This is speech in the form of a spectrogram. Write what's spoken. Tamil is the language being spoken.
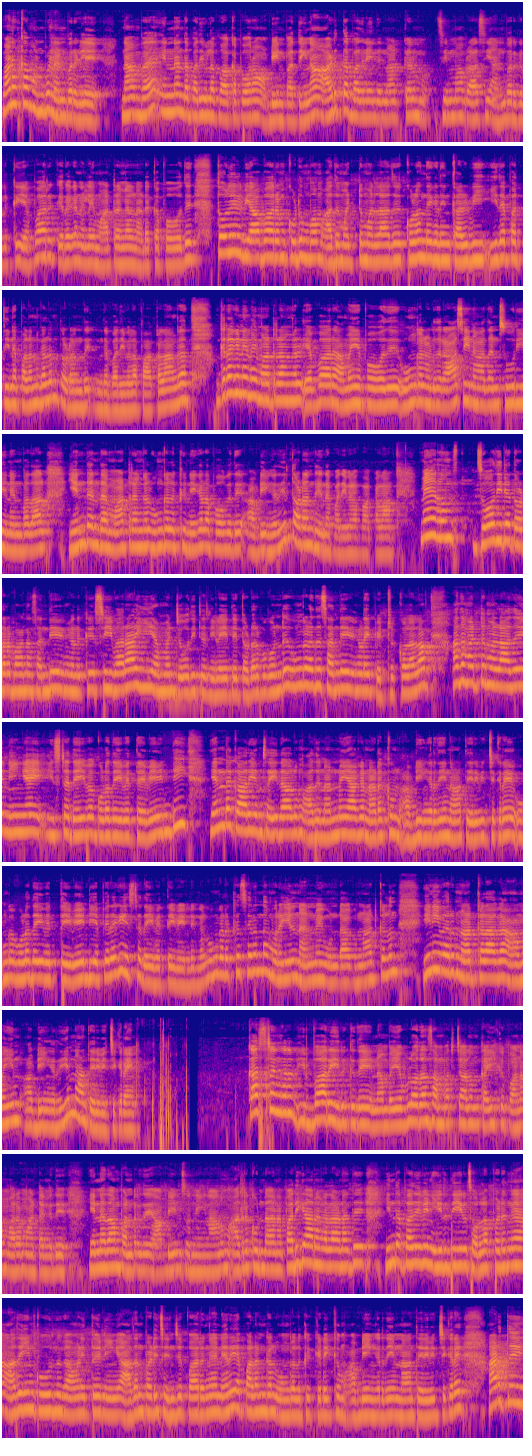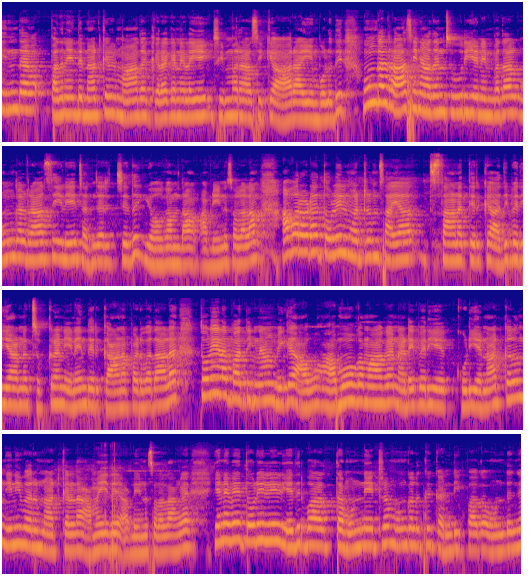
வணக்கம் அன்பு நண்பர்களே நாம் என்ன அந்த பதிவில் பார்க்க போகிறோம் அப்படின்னு பார்த்தீங்கன்னா அடுத்த பதினைந்து நாட்கள் சிம்ம ராசி அன்பர்களுக்கு எவ்வாறு கிரகநிலை மாற்றங்கள் நடக்க போகுது தொழில் வியாபாரம் குடும்பம் அது மட்டுமல்லாது குழந்தைகளின் கல்வி இதை பற்றின பலன்களும் தொடர்ந்து இந்த பதிவில் பார்க்கலாங்க. கிரகநிலை மாற்றங்கள் எவ்வாறு அமைய போவது உங்களது ராசிநாதன் சூரியன் என்பதால் எந்தெந்த மாற்றங்கள் உங்களுக்கு நிகழப்போகுது அப்படிங்கிறதையும் தொடர்ந்து இந்த பதிவில் பார்க்கலாம். மே மேலும் ஜோதிட தொடர்பான சந்தேகங்களுக்கு ஸ்ரீ வராகி அம்மன் ஜோதிட நிலையத்தை தொடர்பு கொண்டு உங்களது சந்தேகங்களை பெற்றுக்கொள்ளலாம் அது மட்டுமல்லாது நீங்கள் இஷ்ட தெய்வ குலதெய்வத்தை வேண்டி எந்த காரியம் செய்தாலும் அது நன்மையாக நடக்கும் அப்படிங்கிறதையும் நான் தெரிவிச்சுக்கிறேன். உங்கள் குலதெய்வத்தை வேண்டிய பிறகு இஷ்ட தெய்வத்தை வேண்டுங்கள். உங்களுக்கு சிறந்த முறையில் நன்மை உண்டாகும் நாட்களும் இனி வரும் நாட்களாக அமையும் அப்படிங்கிறதையும் நான் தெரிவிச்சுக்கிறேன். கஷ்டங்கள் இவ்வாறு இருக்குது. நம்ம எவ்வளோ தான் சம்பாரித்தாலும் கைக்கு பணம் வர மாட்டேங்குது என்ன தான் பண்ணுறது அப்படின்னு சொன்னீங்கனாலும் அதற்குண்டான பரிகாரங்களானது இந்த பதிவின் இறுதியில் சொல்லப்படுங்க. அதையும் கூர்ந்து கவனித்து நீங்கள் அதன்படி செஞ்சு பாருங்கள் நிறைய பலன்கள் உங்களுக்கு கிடைக்கும் அப்படிங்கிறதையும் நான் தெரிவிச்சுக்கிறேன். அடுத்து இந்த பதினைந்து நாட்கள் மாத கிரக நிலையை சிம்ம ராசிக்கு ஆராயும் பொழுது உங்கள் ராசிநாதன் சூரியன் என்பதால் உங்கள் ராசியிலே சஞ்சரித்தது யோ லோகம்தான் அப்படின்னு சொல்லலாம். அவரோட தொழில் மற்றும் சயா ஸ்தானத்திற்கு அதிபதியான சுக்கரன் இணைந்து காணப்படுவதால் தொழிலை பார்த்திங்கன்னா மிக அமோகமாக நடைபெறக்கூடிய நாட்களும் இனி வரும் நாட்களில் அமையுது அப்படின்னு சொல்லலாங்க. எனவே தொழிலில் எதிர்பார்த்த முன்னேற்றம் உங்களுக்கு கண்டிப்பாக உண்டுங்க.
